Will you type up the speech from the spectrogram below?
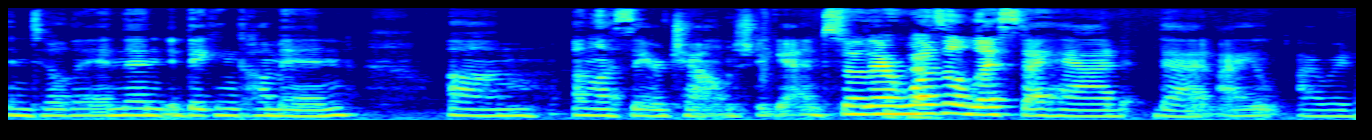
until they, and then they can come in um, unless they are challenged again. So there Okay. was a list I had that I I would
